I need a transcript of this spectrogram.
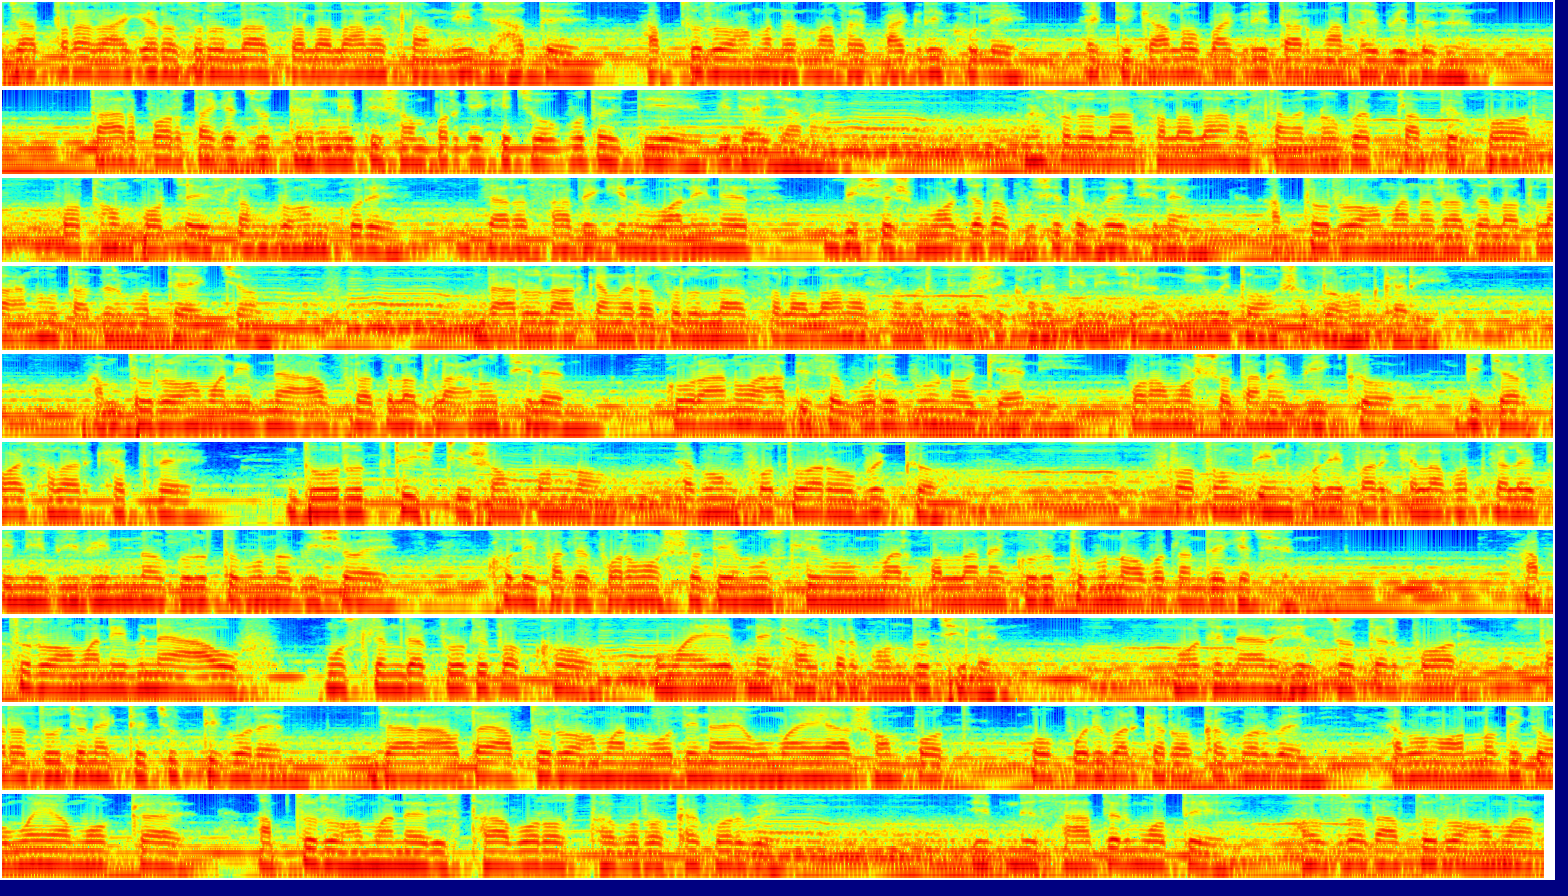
যাত্রার আগে রসুল্লাহ সাল্লাহ আসলাম নিজ হাতে আব্দুর রহমানের মাথায় পাগড়ি খুলে একটি কালো পাগড়ি তার মাথায় বেঁধে দেন। তারপর তাকে যুদ্ধের নীতি সম্পর্কে কিছু উপদেশ দিয়ে বিদায় জানান। রসুল্লাহ সাল্লাহ আসলামের নবদ প্রাপ্তির পর প্রথম পর্যায়ে ইসলাম গ্রহণ করে যারা সাবিকিন ওয়ালিনের বিশেষ মর্যাদা ভূষিত হয়েছিলেন, আব্দুর রহমান রাজাল্লাহ আনহু তাদের মধ্যে একজন। দারুল আরকামে রসুল্লাহ সাল্লাহ আসলামের প্রশিক্ষণে তিনি ছিলেন নিয়মিত অংশগ্রহণকারী। আব্দুর রহমান ইবনে আফ রাজাল্লাহ আনহু ছিলেন কোরআন ও হাদিসে পরিপূর্ণ জ্ঞানী পরামর্শ দানে বিজ্ঞ, বিচার ফয়সালার ক্ষেত্রে দূরদৃষ্টি সম্পন্ন এবং ফতুয়ার অভিজ্ঞ। প্রথম তিন খলিফার খেলাফতকালে তিনি বিভিন্ন গুরুত্বপূর্ণ বিষয়ে খলিফাদের পরামর্শ দিয়ে মুসলিম উম্মার কল্যাণে গুরুত্বপূর্ণ অবদান রেখেছেন। আব্দুর রহমান ইবনে আউফ মুসলিমদের প্রতিপক্ষ উমায় ইবনে খালফের বন্ধু ছিলেন। মদিনার হিজরতের পর তারা দুজন একটি চুক্তি করেন, যার আওতায় আব্দুর রহমান মদিনায় উমাইয়া সম্পদ ও পরিবারকে রক্ষা করবেন এবং অন্যদিকে উমাইয়া মক্কায় আব্দুর রহমানের স্থাবর অস্থাবর রক্ষা করবে। ইবনে সাদের মতে হজরত আব্দুর রহমান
